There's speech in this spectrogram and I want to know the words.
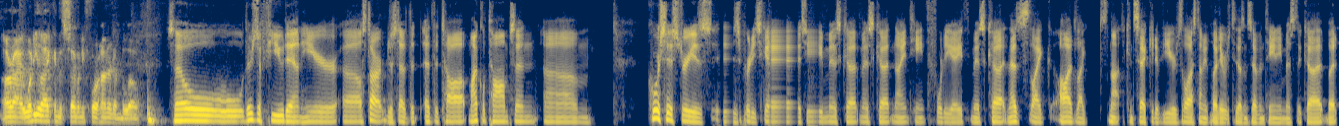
All right, what do you like in the 7400 and below? So there's a few down here. Uh, I'll start just at the at the top. Michael Thompson. Um, course history is is pretty sketchy. Miscut, miscut, 19th, 48th, miscut, and that's like odd. Like it's not consecutive years. The last time he played here was 2017. He missed the cut, but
